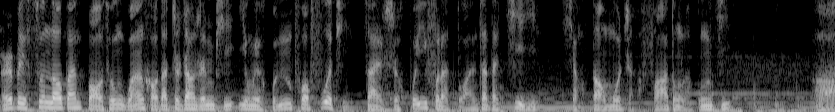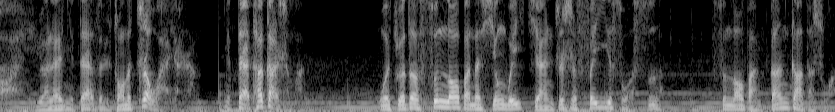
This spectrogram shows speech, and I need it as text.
而被孙老板保存完好的这张人皮，因为魂魄附体，暂时恢复了短暂的记忆，向盗墓者发动了攻击。哦，原来你袋子里装的这玩意儿啊！你带它干什么？我觉得孙老板的行为简直是匪夷所思。孙老板尴尬地说：“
